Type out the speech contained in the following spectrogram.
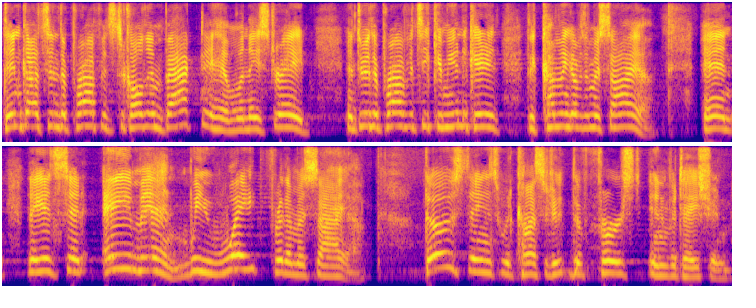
Then God sent the prophets to call them back to him when they strayed. And through the prophets, he communicated the coming of the Messiah. And they had said, Amen. We wait for the Messiah. Those things would constitute the first invitation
